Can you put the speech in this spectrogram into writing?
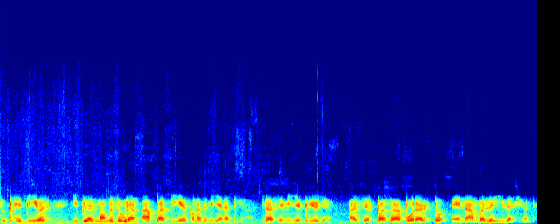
subjetivas y plasmando su gran apatía con la semilla nativa, la semilla criolla, al ser pasada por alto en ambas legislaciones.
